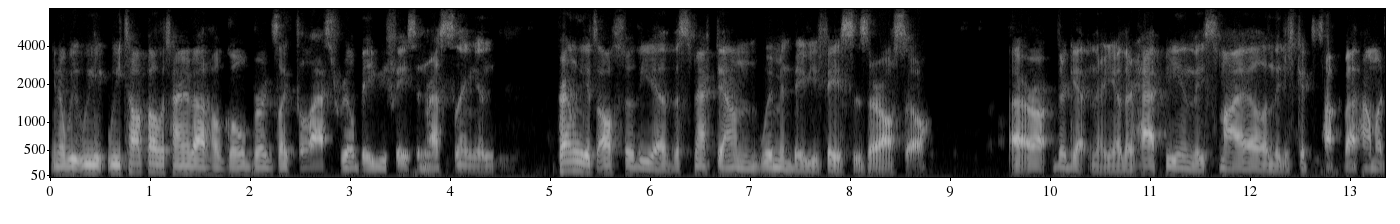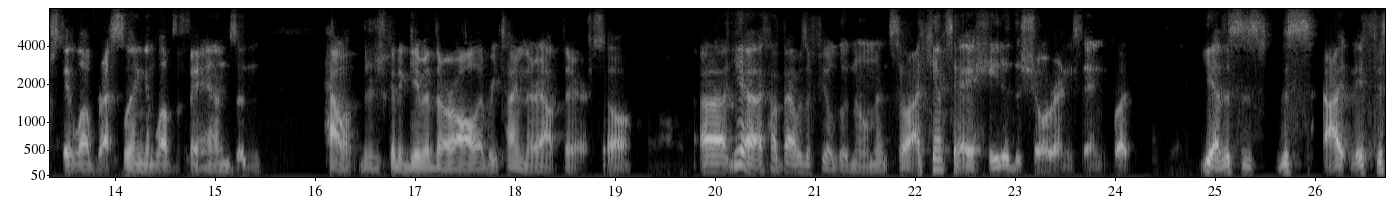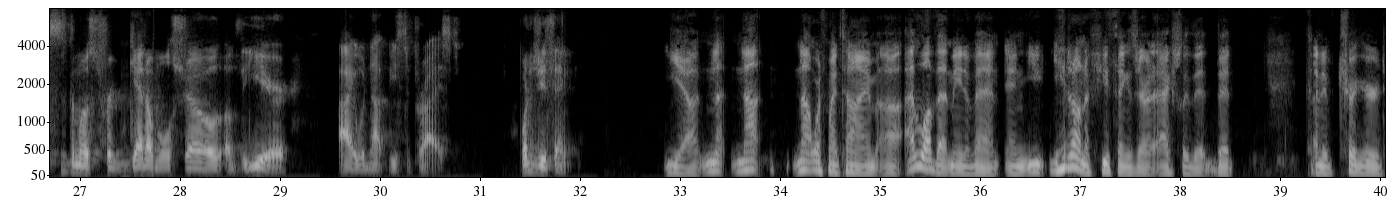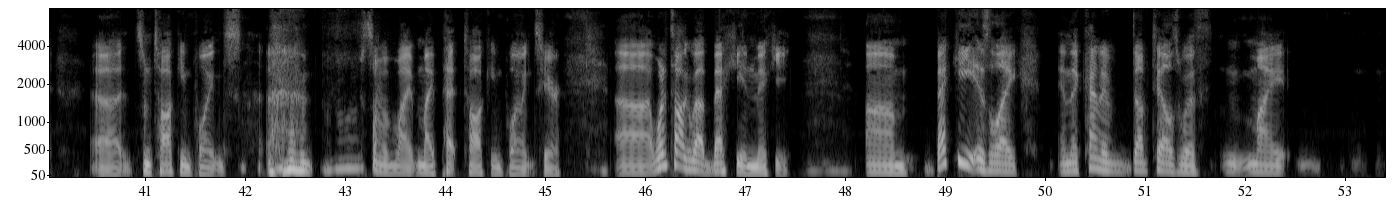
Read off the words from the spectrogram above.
You know, we, we, we talk all the time about how Goldberg's like the last real baby face in wrestling, and apparently it's also the uh, the SmackDown women baby faces are also uh, are, they're getting there. You know, they're happy and they smile and they just get to talk about how much they love wrestling and love the fans and how they're just going to give it their all every time they're out there. So, uh, yeah, I thought that was a feel good moment. So I can't say I hated the show or anything, but yeah, this is this. I if this is the most forgettable show of the year, I would not be surprised. What did you think? Yeah, not not not worth my time. Uh, I love that main event, and you, you hit on a few things there actually that that kind of triggered uh, some talking points, some of my my pet talking points here. Uh, I want to talk about Becky and Mickie. Um, Becky is like, and that kind of dovetails with my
